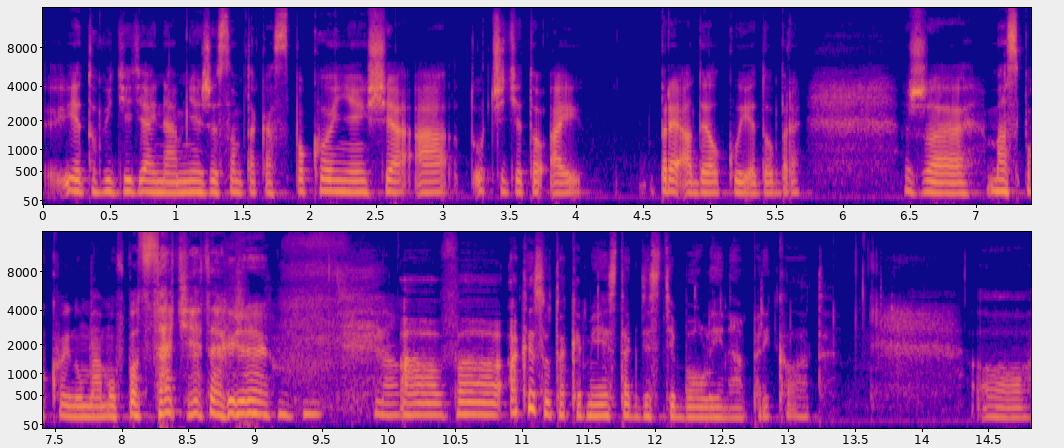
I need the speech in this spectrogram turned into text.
je to vidieť aj na mne, že som taká spokojnejšia a určite to aj pre Adelku je dobre že má spokojnú mamu v podstate, takže... No. A v, aké sú také miesta, kde ste boli napríklad? O,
